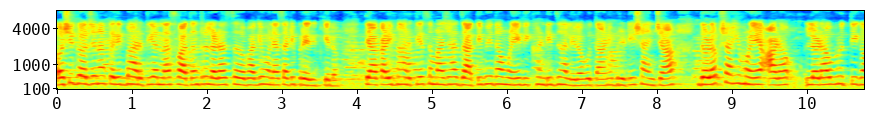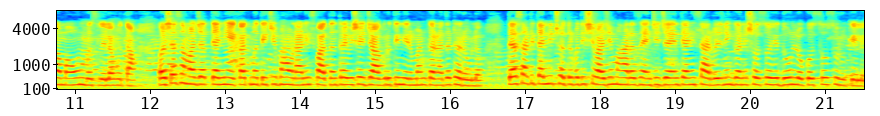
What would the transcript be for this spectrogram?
अशी गर्जना करीत भारतीयांना स्वातंत्र्य लढ्यात सहभागी होण्यासाठी प्रेरित केलं. त्या काळी भारतीय समाज हा जातीभेदामुळे विखंडित झालेला होता आणि ब्रिटिशांच्या दडपशाहीमुळे आढाव लढाऊ वृत्ती गमावून बसलेला होता. अशा समाजात त्यांनी एकात्मतेची भावना आणि स्वातंत्र्याविषयी जागृती निर्माण करण्याचं ठरवलं. त्यासाठी त्यांनी छत्रपती शिवाजी महाराज यांची जयंती आणि सार्वजनिक गणेशोत्सव हे दोन लोकोत्सव सुरू केले.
